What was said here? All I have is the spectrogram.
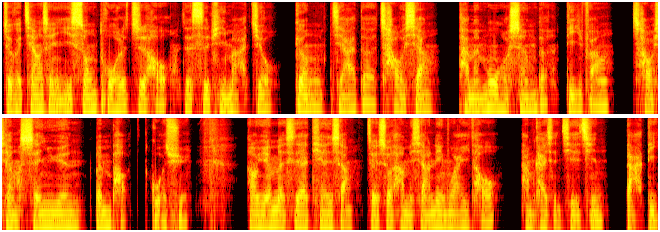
这个缰绳一松脱了之后，这四匹马就更加的朝向。他们陌生的地方，朝向深渊奔跑过去。然后原本是在天上，这时候他们向另外一头，他们开始接近大地。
